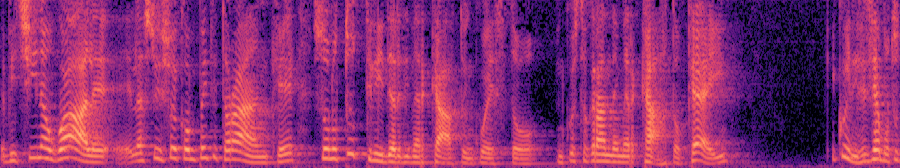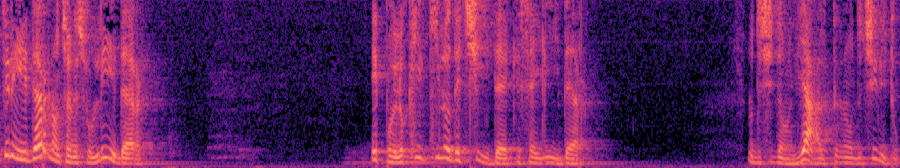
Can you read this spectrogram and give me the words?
vicina uguale, la sua, i suoi competitor anche, sono tutti leader di mercato in questo, in questo grande mercato, ok? E quindi se siamo tutti leader non c'è nessun leader. E poi lo, chi, chi lo decide che sei leader? Lo decidono gli altri, non decidi tu.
